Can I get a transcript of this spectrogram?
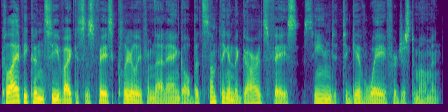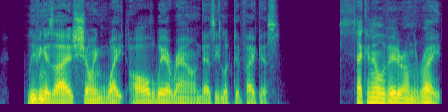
Calliope couldn't see Vicus's face clearly from that angle, but something in the guard's face seemed to give way for just a moment, leaving his eyes showing white all the way around as he looked at Vicus. Second elevator on the right.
